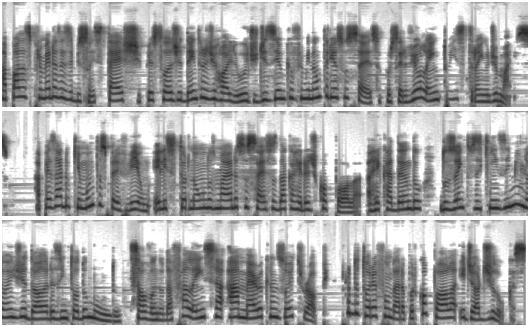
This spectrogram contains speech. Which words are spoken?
Após as primeiras exibições teste, pessoas de dentro de Hollywood diziam que o filme não teria sucesso por ser violento e estranho demais. Apesar do que muitos previam, ele se tornou um dos maiores sucessos da carreira de Coppola, arrecadando 215 milhões de dólares em todo o mundo, salvando da falência a American Zoetrope, produtora fundada por Coppola e George Lucas.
